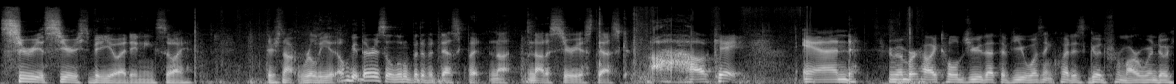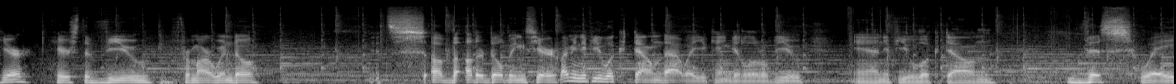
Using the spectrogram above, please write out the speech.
serious, serious video editing, so I, there's not really, okay, there is a little bit of a desk, but not, not a serious desk. Ah, okay. And remember how I told you that the view wasn't quite as good from our window here? Here's the view from our window. It's of the other buildings here. I mean, if you look down that way, you can get a little view. And if you look down this way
